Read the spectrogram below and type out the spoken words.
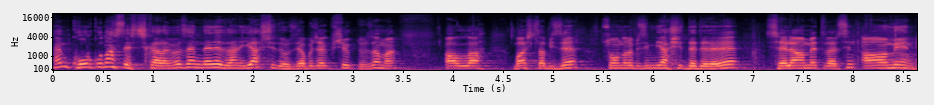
Hem korkudan ses çıkaramıyoruz hem de ne? Hani yaşlı diyoruz. Yapacak bir şey yok diyoruz ama Allah başta bize sonra bizim yaşlı dedelere selamet versin. Amin.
